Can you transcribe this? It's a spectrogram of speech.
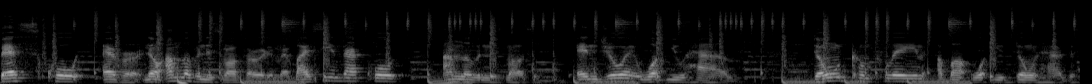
Best quote ever. No I'm loving this mouse already man. By seeing that quote I'm loving this mouse. Enjoy what you have don't complain about what you don't have. Just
